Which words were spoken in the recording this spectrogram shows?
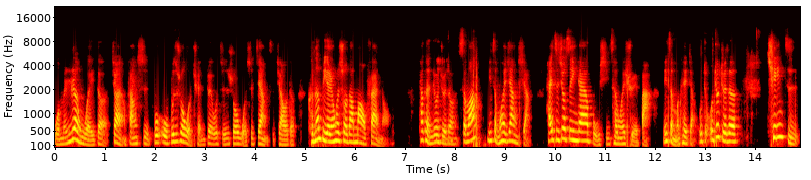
我们认为的教养方式，不，我不是说我全对，我只是说我是这样子教的，可能别人会受到冒犯哦，他可能就会觉得什么？你怎么会这样想？孩子就是应该要补习成为学霸，你怎么可以讲？我就我就觉得亲子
